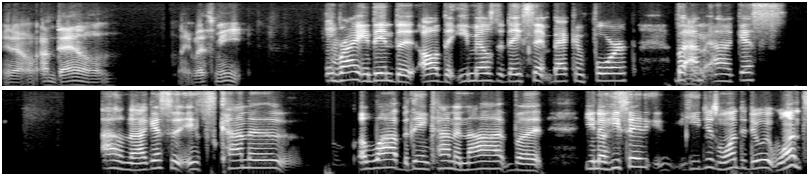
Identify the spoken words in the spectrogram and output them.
you know, I'm down, like let's meet. Right, and then the all the emails that they sent back and forth. But I mean, Yeah, I guess I don't know. I guess it, it's kind of a lot, but then kind of not. But you know, he said he just wanted to do it once.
